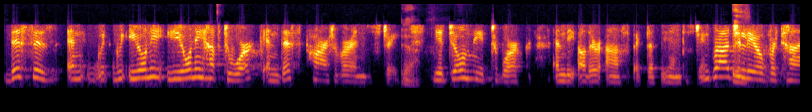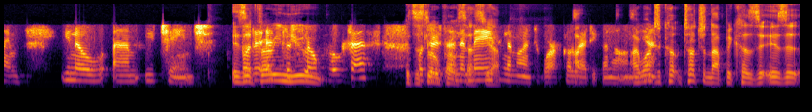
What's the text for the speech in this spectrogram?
This is, and we, we, you only you only have to work in this part of our industry. Yeah. You don't need to work in the other aspect of the industry. And gradually, is, over time, you know, um, you change. Is but it very it's new? a slow process. It's a but slow there's process. an amazing yeah. amount of work already going on. I yeah. want to co- touch on that because is it,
